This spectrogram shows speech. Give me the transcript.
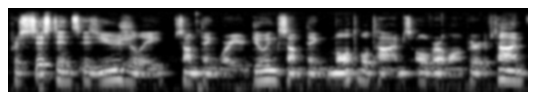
persistence is usually something where you're doing something multiple times over a long period of time.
